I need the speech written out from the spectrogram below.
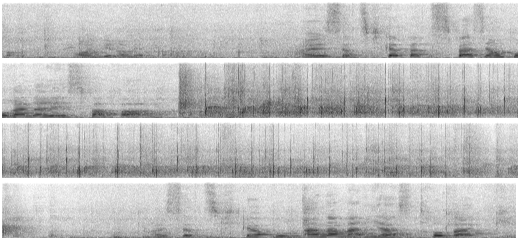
Bon, on lui remettra. Un certificat de participation pour Anaïs Fafard. Un certificat pour Anna Maria Strobach.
